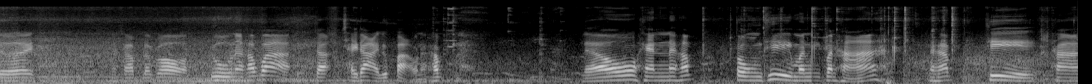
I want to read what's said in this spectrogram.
เลยนะครับ แล้วก็ดูนะครับว่าจะใช้ได้หรือเปล่านะครับ แล้วแฮนด์นะครับ ตรงที่มันมีปัญหานะครับ ที่ทาง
